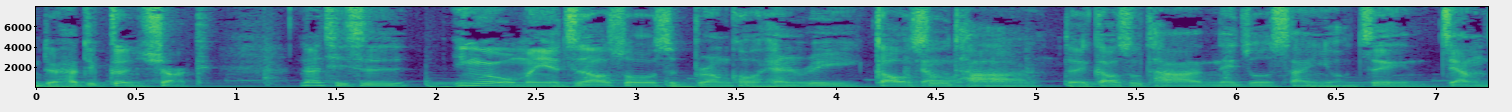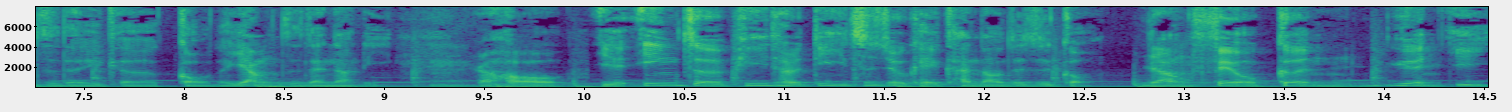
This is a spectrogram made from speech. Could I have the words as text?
对，他就更 shock。那其实，因为我们也知道，说是 Bronco Henry 告诉他，对，告诉他那座山有这这样子的一个狗的样子在那里。嗯，然后也因着 Peter 第一次就可以看到这只狗，让 Phil 更愿意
